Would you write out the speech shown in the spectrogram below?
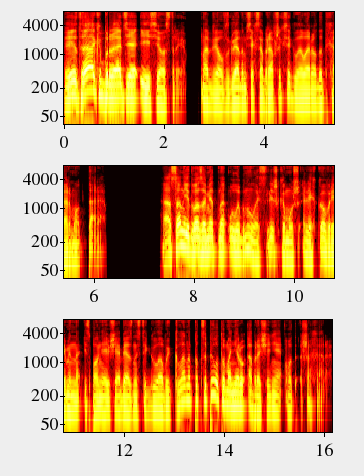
«Итак, братья и сестры», — обвел взглядом всех собравшихся глава рода Дхармоттара. Асан едва заметно улыбнулась, слишком уж легко временно исполняющая обязанности главы клана подцепил эту манеру обращения от Шахара.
